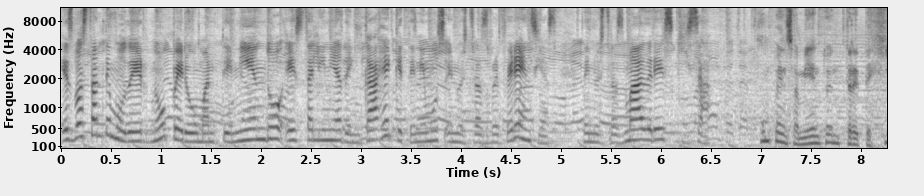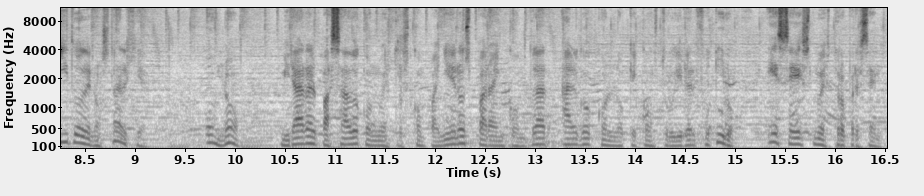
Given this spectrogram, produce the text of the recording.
Es bastante moderno, pero manteniendo esta línea de encaje que tenemos en nuestras referencias, de nuestras madres quizá. Un pensamiento entretejido de nostalgia. ¿O no? Mirar al pasado con nuestros compañeros para encontrar algo con lo que construir el futuro. Ese es nuestro presente.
